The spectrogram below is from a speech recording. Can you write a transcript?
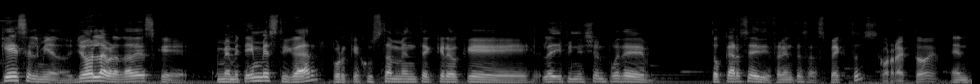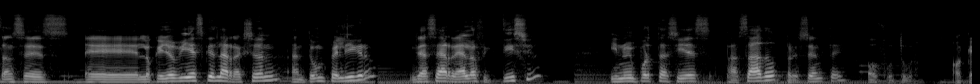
¿Qué es el miedo? Yo la verdad es que me metí a investigar porque justamente creo que la definición puede tocarse de diferentes aspectos. ¿Correcto? Entonces, eh, lo que yo vi es que es la reacción ante un peligro, ya sea real o ficticio, y no importa si es pasado, presente o futuro. Ok.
